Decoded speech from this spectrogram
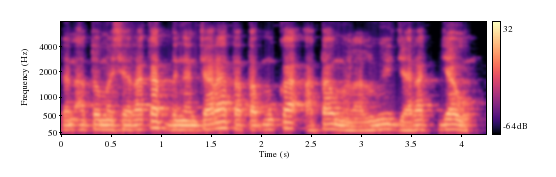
dan atau masyarakat dengan cara tatap muka atau melalui jarak jauh.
